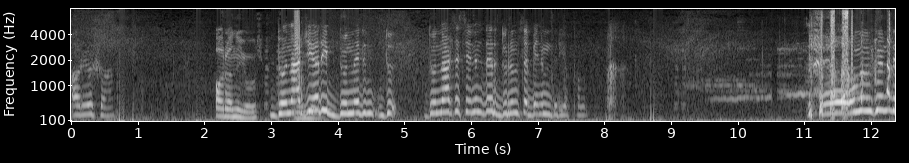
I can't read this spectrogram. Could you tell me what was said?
Arıyor şu an. Aranıyor. Dönerci arayıp dönerin dö- dönerse senindir, dürümse benimdir yapalım. Oo, onun ben de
